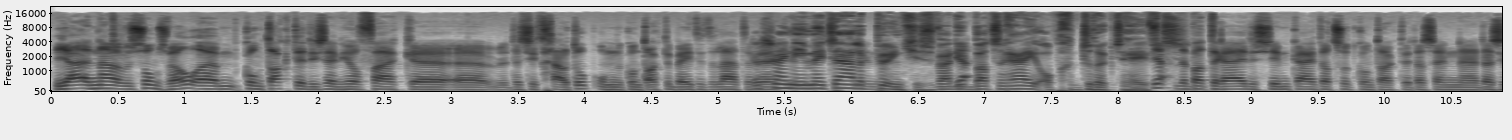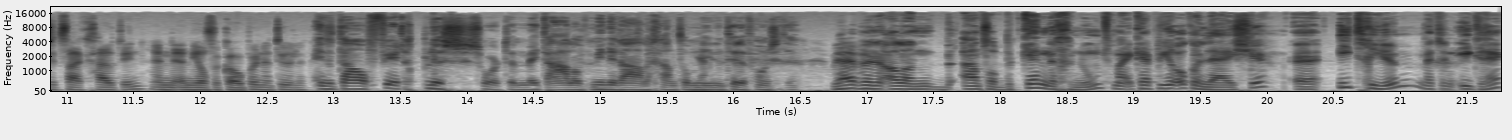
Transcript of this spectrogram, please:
Ja, nou, soms wel. Um, contacten die zijn heel vaak... Uh, uh, er zit goud op om de contacten beter te laten dat werken. zijn die metalen puntjes waar die ja. batterij op gedrukt heeft. Ja, de batterij, de simkaart, dat soort contacten. Dat zijn, uh, daar zit vaak goud in. En, en heel veel koper natuurlijk. In totaal 40 plus soorten metalen of mineralen gaan het om ja. die in een telefoon zitten. We hebben al een aantal bekende genoemd. Maar ik heb hier ook een lijstje. yttrium met een Y.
